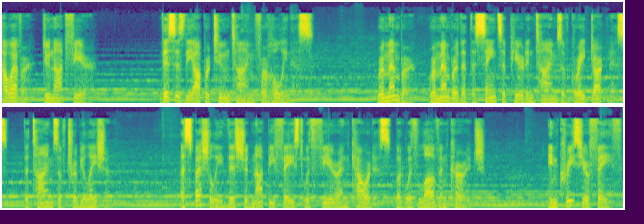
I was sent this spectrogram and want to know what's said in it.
However, do not fear. This is the opportune time for holiness. Remember, remember that the saints appeared in times of great darkness, the times of tribulation. Especially this should not be faced with fear and cowardice but with love and courage. Increase your faith,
